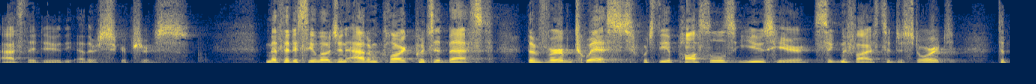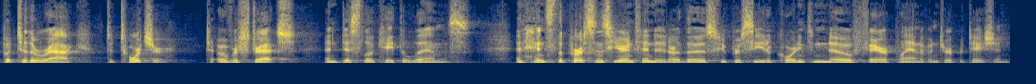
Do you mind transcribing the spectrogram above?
as they do the other scriptures. Methodist theologian Adam Clarke puts it best. The verb twist, which the apostles use here, signifies to distort, to put to the rack, to torture, to overstretch, and dislocate the limbs. And hence the persons here intended are those who proceed according to no fair plan of interpretation,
